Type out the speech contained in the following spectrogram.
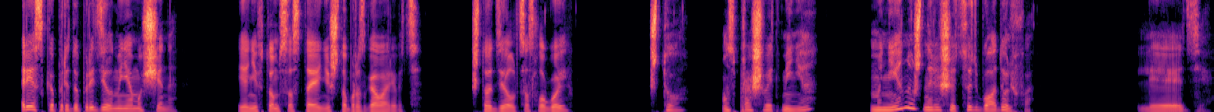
— резко предупредил меня мужчина. «Я не в том состоянии, чтобы разговаривать. Что делать со слугой?» «Что?» Он спрашивает меня? Мне нужно решить судьбу Адольфа. «Леди».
